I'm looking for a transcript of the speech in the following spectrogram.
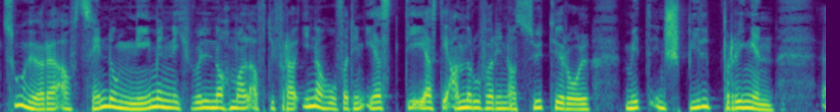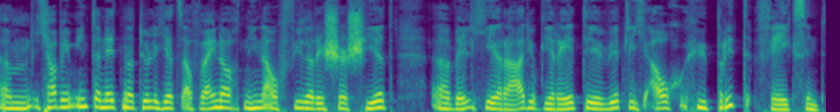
Zuhörer auf Sendung nehmen, ich will nochmal auf die Frau Innerhofer, den erst, die erste Anruferin aus Südtirol, mit ins Spiel bringen. Ähm, ich habe im Internet natürlich jetzt auf Weihnachten hin auch viel recherchiert, äh, welche Radiogeräte wirklich auch hybridfähig sind.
